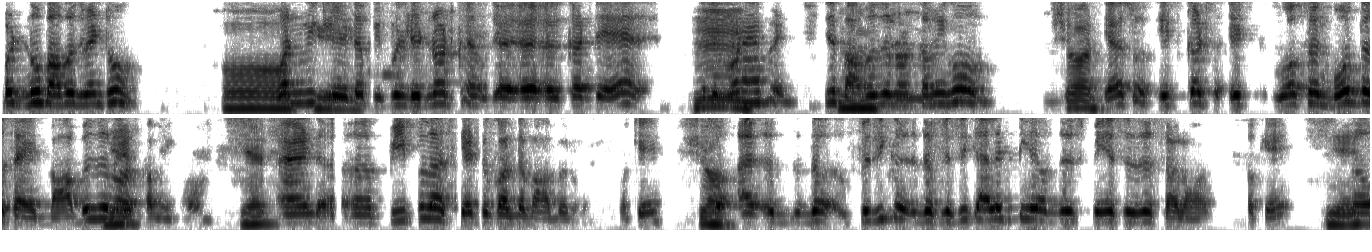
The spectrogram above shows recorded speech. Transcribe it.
But no barbers went home. Oh, One week later, people did not cut, uh, uh, cut their hair. I said, "What happened?" He said, Hmm. "Barbers are not coming home." Sure. Yeah, so it cuts. It works on both the sides. Barbers are Yes. not coming home, Yes. and uh, people are scared to call the barber home. Okay, Sure. so uh, the physical, the physicality of this space is a salon. Okay, yes. now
